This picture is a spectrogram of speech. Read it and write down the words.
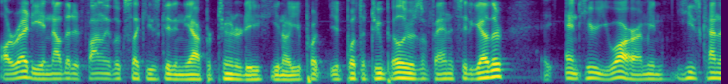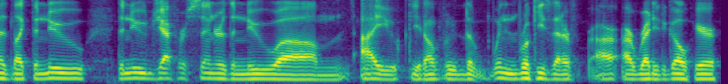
already, and now that it finally looks like he's getting the opportunity, you know, you put you put the two pillars of fantasy together, and here you are. I mean, he's kind of like the new the new Jefferson or the new um, Aiyuk, you know, the when rookies that are, are are ready to go here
